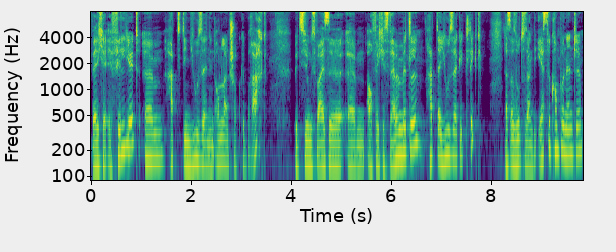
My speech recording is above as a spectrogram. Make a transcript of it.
welcher Affiliate ähm, hat den User in den Online-Shop gebracht, beziehungsweise ähm, auf welches Werbemittel hat der User geklickt. Das ist also sozusagen die erste Komponente.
